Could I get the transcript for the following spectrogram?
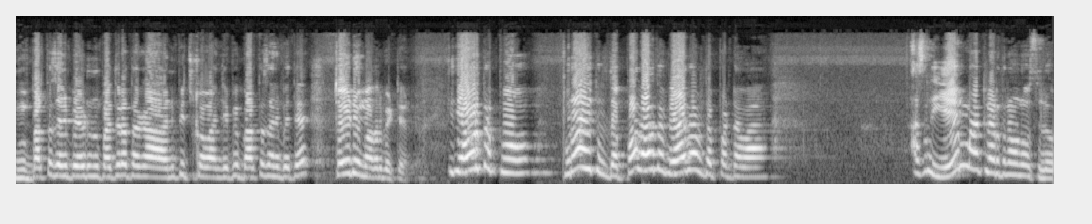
నువ్వు భర్త చనిపోయాడు నువ్వు పతివ్రతగా అనిపించుకోవా అని చెప్పి భర్త చనిపోతే తోయడం మొదలుపెట్టారు. ఇది ఎవరు తప్పు? పురోహితులు తప్ప? లేకపోతే వేదాలు తప్పంటావా? అసలు ఏం మాట్లాడుతున్నావు నువ్వు అసలు?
